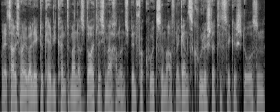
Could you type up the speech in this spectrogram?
Und jetzt habe ich mal überlegt, okay, wie könnte man das deutlich machen? Und ich bin vor kurzem auf eine ganz coole Statistik gestoßen,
